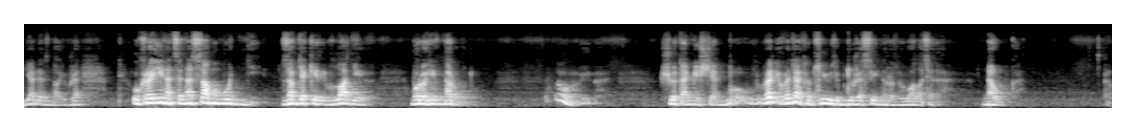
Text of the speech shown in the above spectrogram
я не знаю вже. Україна це на самому дні, завдяки владі ворогів народу. Ну, що там іще? Бо В Радянському Союзі дуже сильно розвивалася наука. Там,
